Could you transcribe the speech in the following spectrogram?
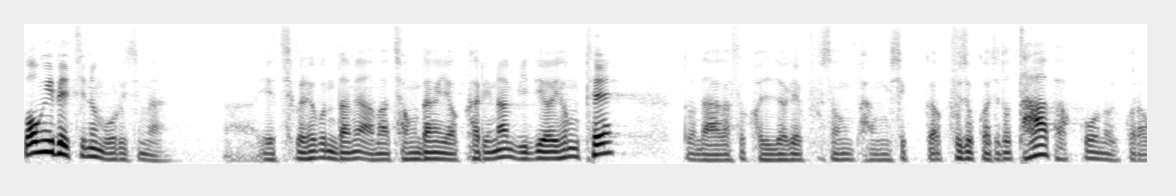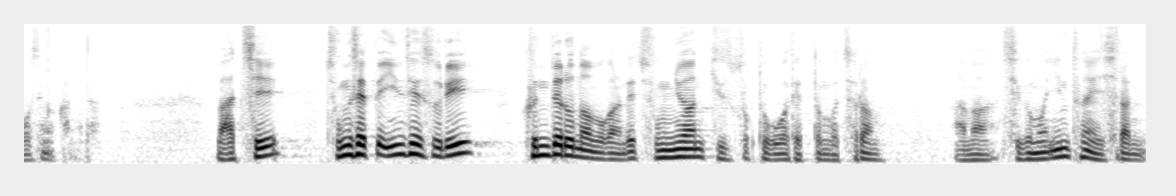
뻥이 될지는 모르지만 어, 예측을 해본다면 아마 정당의 역할이나 미디어 형태 또 나아가서 권력의 구성 방식과 구조까지도 다 바꿔 놓을 거라고 생각합니다. 마치 중세 때 인쇄술이 근대로 넘어가는데 중요한 기술적 도구가 됐던 것처럼 아마 지금은 인터넷이란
